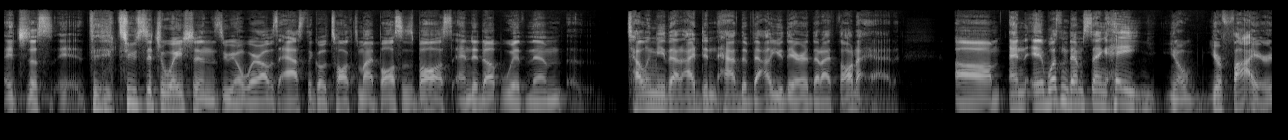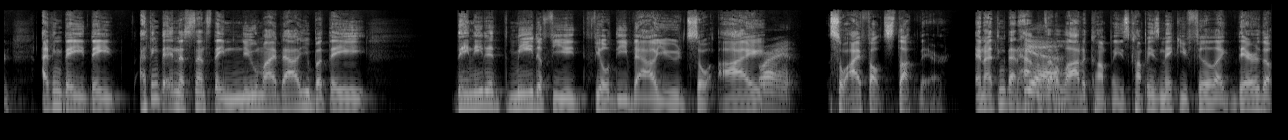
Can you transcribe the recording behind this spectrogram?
it's just it, two situations you know where i was asked to go talk to my boss's boss ended up with them uh, telling me that i didn't have the value there that i thought i had. Um, and it wasn't them saying hey you know you're fired. I think they they i think that in a sense they knew my value but they they needed me to feel, feel devalued. So I right. so I felt stuck there. And I think that happens yeah. at a lot of companies. Companies make you feel like they're the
